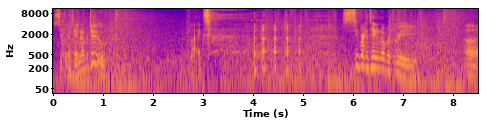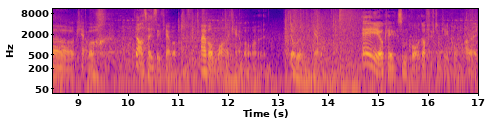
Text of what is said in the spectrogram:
Super container number two, flags. Super container number three. Oh, camo. Valentine's Day camo. I have a lot of camo. Don't really need camo. Hey, okay, some coal. I got 15k coal. Alright,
